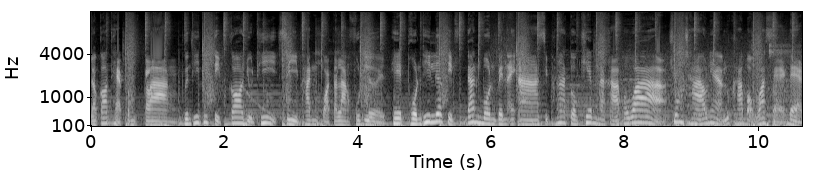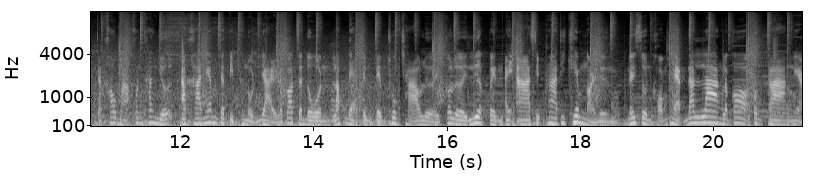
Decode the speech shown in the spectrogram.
แล้วก็แถบตรงกลาง พื้นที่ที่ติดก็อยู่ที่ 4,000 กว่าตารางฟุตเลย เหตุผลที่เลือกติดด้านบนเป็น IR 15 ตัวเข้มนะคะ เพราะว่าช่วงเช้าเนี่ยลูกค้าบอกว่าแสงแดดจะเข้ามาค่อนข้างเยอะ อาคารเนี่ยมันจะติดถนนใหญ่แล้วก็จะโดนรับแดดเต็มๆช่วงเช้าเลย ก็เลยเลือกเป็น IR 15 ที่เข้มหน่อยนึง ในส่วนของแถบด้านล่างแล้วก็ตรงกลางเนี่ย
